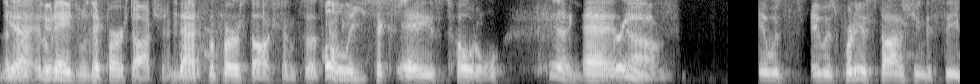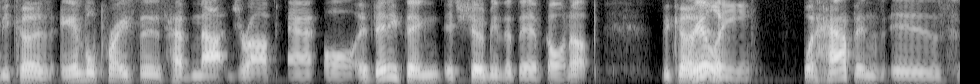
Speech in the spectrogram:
The yeah, first two days was the first auction. That's the first auction, so it's going to be Holy six shit. days total. Good And grief. um, it was it was pretty astonishing to see because anvil prices have not dropped at all. If anything, it showed me that they have gone up. Because really? what happens is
